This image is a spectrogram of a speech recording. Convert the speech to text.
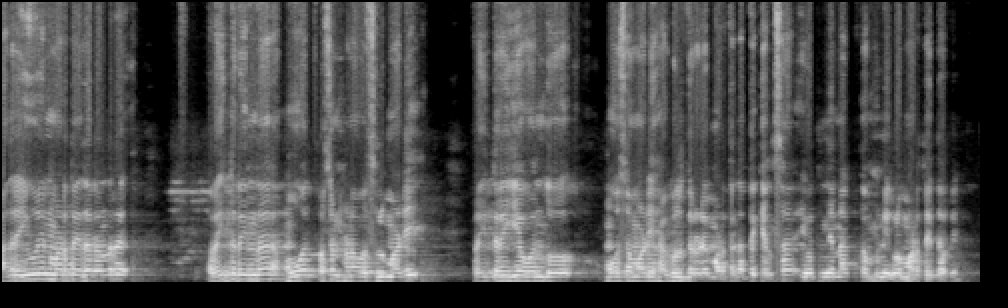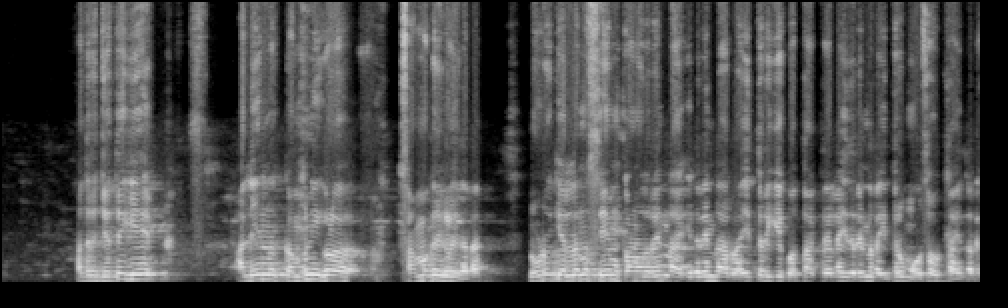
ಆದರೆ ಇವ್ರೇನು ಮಾಡ್ತಾ ಇದ್ದಾರೆ ಅಂದ್ರೆ ರೈತರಿಂದ ಮೂವತ್ತು ಪರ್ಸೆಂಟ್ ಹಣ ವಸೂಲು ಮಾಡಿ ರೈತರಿಗೆ ಒಂದು ಮೋಸ ಮಾಡಿ ಹಗಲು ದರೋಡೆ ಮಾಡ್ತಕ್ಕಂಥ ಕೆಲಸ ಇವತ್ತಿನ ದಿನ ಕಂಪ್ನಿಗಳು ಮಾಡ್ತಾ ಇದ್ದಾವೆ. ಅದರ ಜೊತೆಗೆ ಅಲ್ಲೇನು ಕಂಪನಿಗಳ ಸಾಮಗ್ರಿಗಳಿದಾರ ಎಲ್ಲಾನು ಸೇಮ್ ಕಾಣೋದ್ರಿಂದ ಇದರಿಂದ ರೈತರಿಗೆ ಗೊತ್ತಾಗ್ತಾ ಇಲ್ಲ, ಇದರಿಂದ ರೈತರು ಮೋಸ ಹೋಗ್ತಾ ಇದ್ದಾರೆ.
